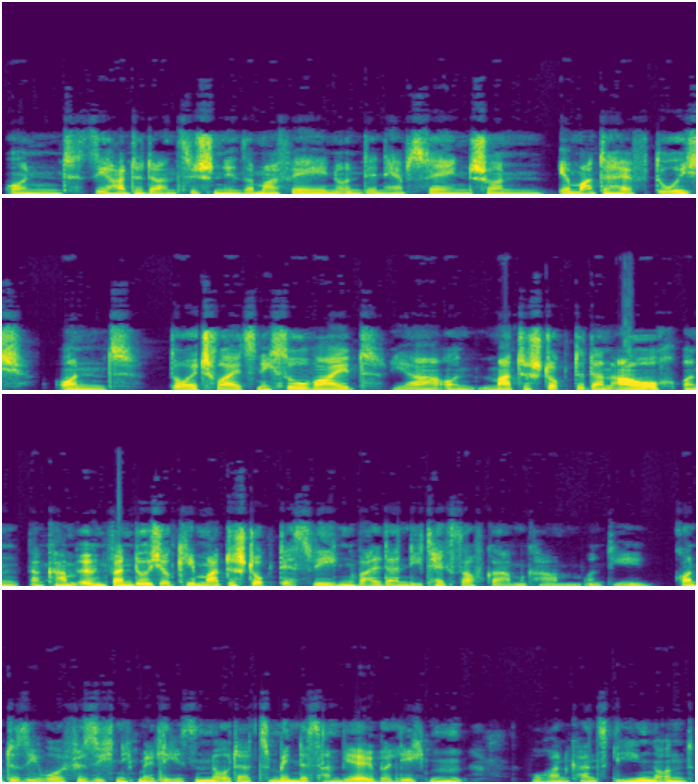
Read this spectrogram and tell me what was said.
Und sie hatte dann zwischen den Sommerferien und den Herbstferien schon ihr Matheheft durch und Deutsch war jetzt nicht so weit, ja, und Mathe stockte dann auch und dann kam irgendwann durch, okay, Mathe stockt deswegen, weil dann die Textaufgaben kamen und die konnte sie wohl für sich nicht mehr lesen oder zumindest haben wir überlegt, hm, woran kann es liegen und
